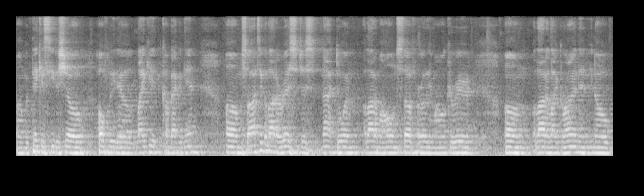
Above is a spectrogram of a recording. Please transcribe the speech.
um, if they can see the show, hopefully they'll like it and come back again. Um, so I took a lot of risks just not doing a lot of my own stuff early in my own career. Um, a lot of like grinding, you know,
